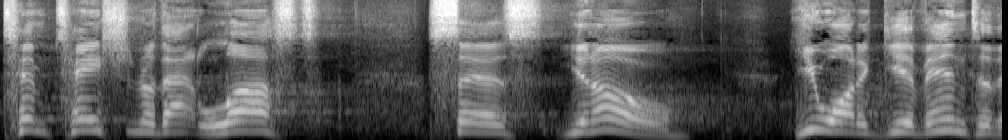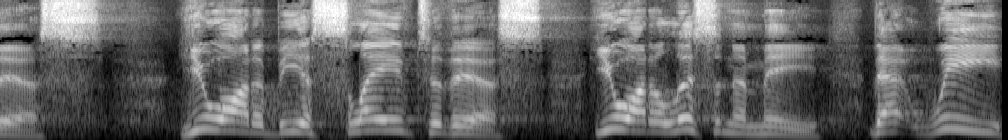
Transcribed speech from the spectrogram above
temptation or that lust says, you know, you ought to give in to this. You ought to be a slave to this. You ought to listen to me. That we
